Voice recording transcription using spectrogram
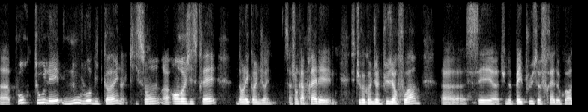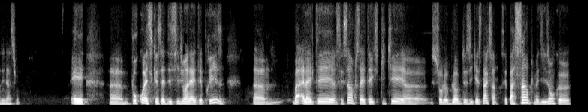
euh, pour tous les nouveaux bitcoins qui sont euh, enregistrés dans les CoinJoin. Sachant qu'après, si tu veux CoinJoin plusieurs fois, tu ne payes plus ce frais de coordination. Et euh, pourquoi est-ce que cette décision elle a été prise? Bah, elle a été, c'est simple, ça a été expliqué sur le blog de Zik Snacks. Enfin, c'est pas simple, mais disons que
